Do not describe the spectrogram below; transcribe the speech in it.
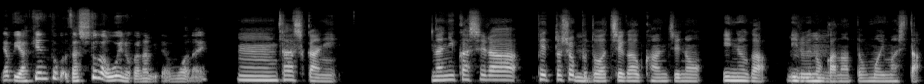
やっぱ野犬とか雑種とか多いのかなみたいな思わない？うん、確かに。何かしら、ペットショップとは違う感じの犬がいるのかなって思いました。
